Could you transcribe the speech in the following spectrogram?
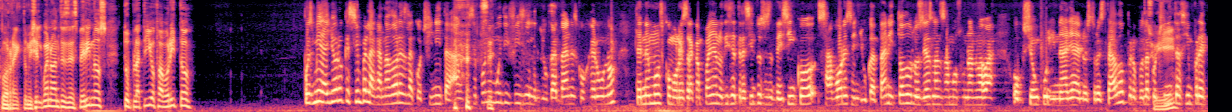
Correcto, Michelle. Bueno, antes de despedirnos, ¿tu platillo favorito? Pues mira, yo creo que siempre la ganadora es la cochinita, aunque se pone muy difícil en Yucatán escoger uno. Tenemos, como nuestra campaña lo dice, 365 sabores en Yucatán y todos los días lanzamos una nueva opción culinaria de nuestro estado, pero pues la Sí. cochinita siempre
